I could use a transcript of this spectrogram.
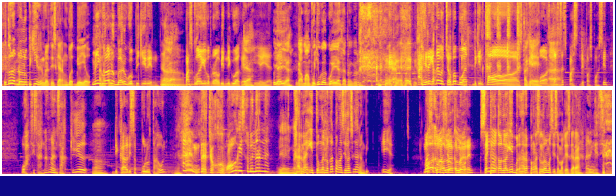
Itu udah dulu pikirin berarti sekarang buat biaya. minggu lalu lu. baru gue pikirin Ya. pas gue lagi ngobrol bini gue kayak Iya. iya iya Iya iya. Nggak mampu juga gue ya kata gitu. Enggak. Akhirnya kita coba buat bikin post, bikin Oke. post. Terus, Ah. terus pas di post postin, wah di sana ngan sakit. Ah. Dikali 10 tahun, ente cukup oke sebenarnya. Iya iya. nggak- Karena hitungan lu kan penghasilan sekarang, Bi. Iya. Masa Oh, lu- penghasilan lu- lu kemarin? 10 tahun lagi berharap penghasilan masih sama kayak sekarang. Ah, Enggak sih.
